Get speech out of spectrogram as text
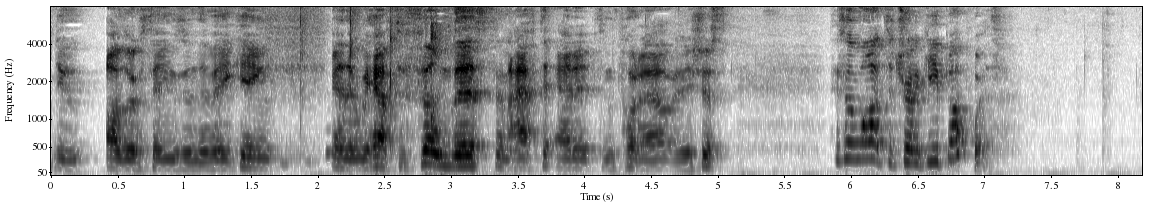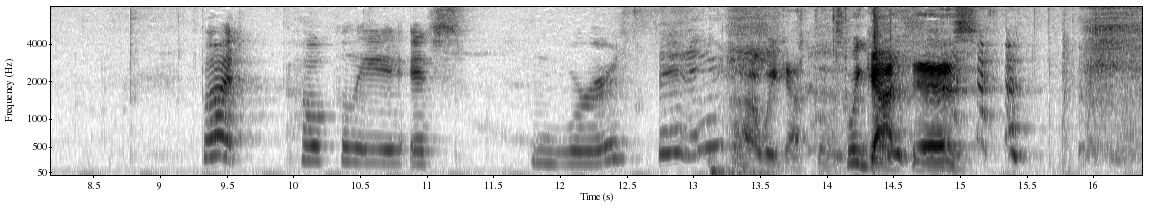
do other things in the making, and then we have to film this, and I have to edit and put out. And it's just it's a lot to try to keep up with. But hopefully it's worth it. Oh, we got this. We got this.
